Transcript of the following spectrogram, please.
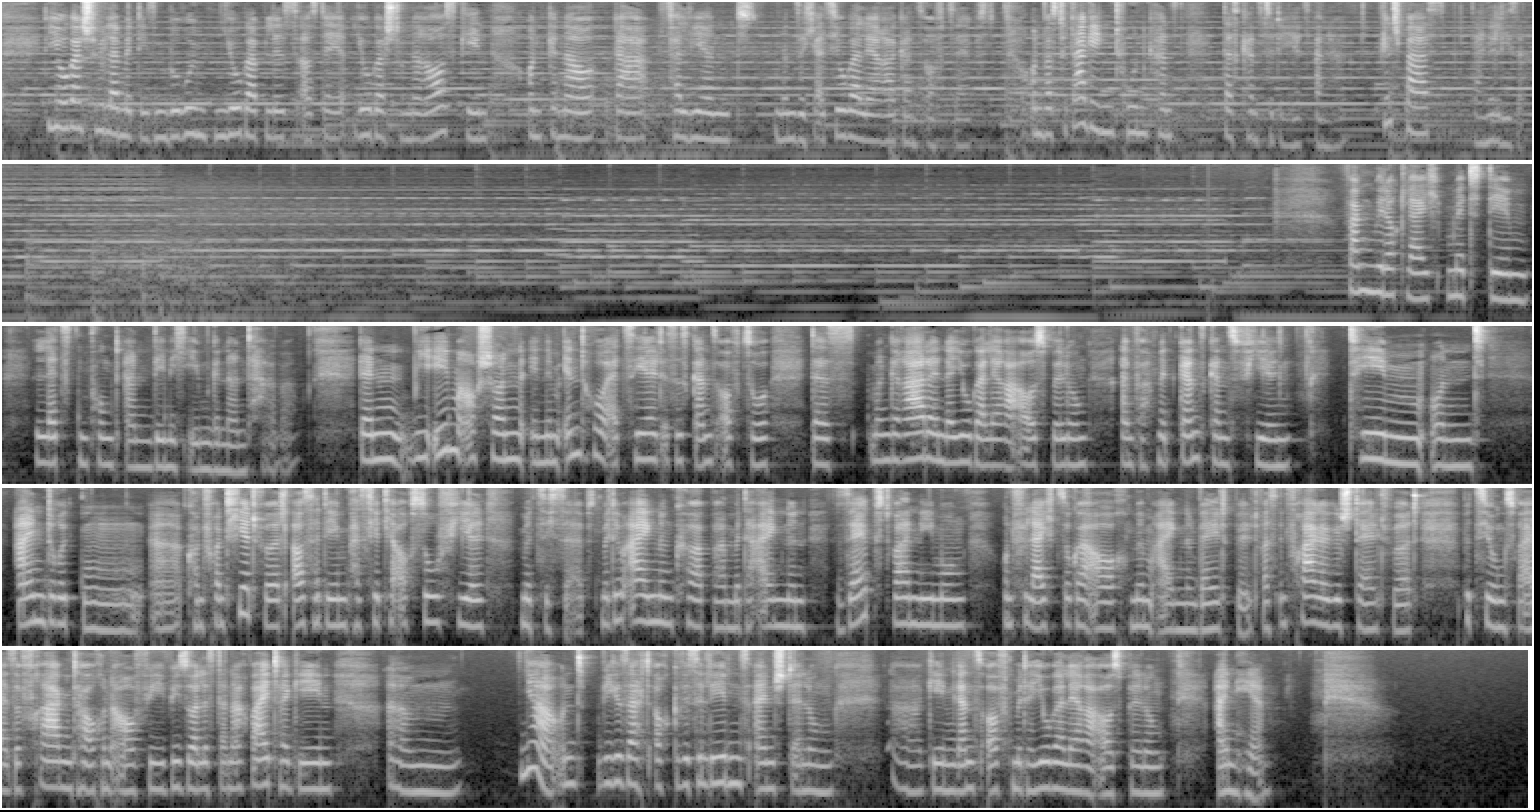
die Yogaschüler mit diesem berühmten Yoga-Bliss aus der Yogastunde rausgehen und genau da verliert man sich als Yogalehrer ganz oft selbst. Und was du dagegen tun kannst, das kannst du dir jetzt anhören. Viel Spaß, deine Lisa. Fangen wir doch gleich mit dem letzten Punkt an, den ich eben genannt habe. Denn wie eben auch schon in dem Intro erzählt, ist es ganz oft so, dass man gerade in der Yogalehrerausbildung einfach mit ganz, ganz vielen Themen und Eindrücken äh, konfrontiert wird. Außerdem passiert ja auch so viel mit sich selbst, mit dem eigenen Körper, mit der eigenen Selbstwahrnehmung und vielleicht sogar auch mit dem eigenen Weltbild, was in Frage gestellt wird, beziehungsweise Fragen tauchen auf, wie, wie soll es danach weitergehen? Ähm, ja, und wie gesagt, auch gewisse Lebenseinstellungen äh, gehen ganz oft mit der Yogalehrerausbildung einher.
